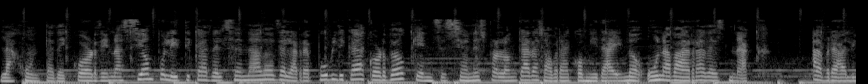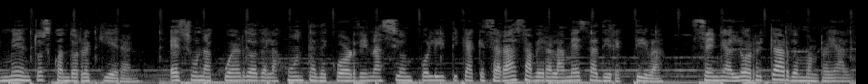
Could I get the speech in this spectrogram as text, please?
La Junta de Coordinación Política del Senado de la República acordó que en sesiones prolongadas habrá comida y no una barra de snack. Habrá alimentos cuando requieran. Es un acuerdo de la Junta de Coordinación Política que se hará saber a la mesa directiva, señaló Ricardo Monreal.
